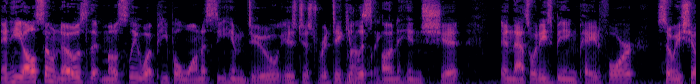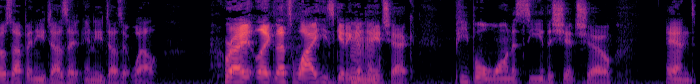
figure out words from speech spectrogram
and he also knows that mostly what people want to see him do is just ridiculous, Mostly. unhinged shit, and that's what he's being paid for. So he shows up and he does it, and he does it well. Right? Like, that's why he's getting Mm-hmm. a paycheck. People want to see the shit show, and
